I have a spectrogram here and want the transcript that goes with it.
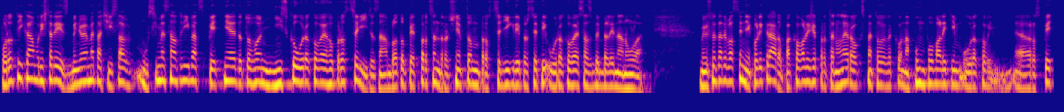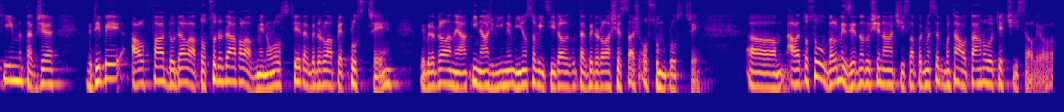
Podotýkám, když tady zmiňujeme ta čísla, musíme se na to dívat zpětně do toho nízkoúrokového prostředí. To znamená, bylo to 5% ročně v tom prostředí, kdy prostě ty úrokové sazby byly na nule. My už jsme tady vlastně několikrát opakovali, že pro tenhle rok jsme to jako napumpovali tím úrokovým eh, rozpětím, takže kdyby Alfa dodala to, co dodávala v minulosti, tak by dodala 5 plus 3. Kdyby dodala nějaký náš výnosový cíl, tak by dodala 6 až 8 plus 3. Uh, ale to jsou velmi zjednodušená čísla. Pojďme se možná otáhnout do těch čísel. Jo. Uh,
